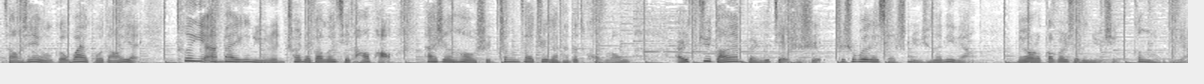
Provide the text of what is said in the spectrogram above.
早先有个外国导演特意安排一个女人穿着高跟鞋逃跑，她身后是正在追赶她的恐龙。而据导演本人的解释是，这是为了显示女性的力量，没有了高跟鞋的女性更有力量。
